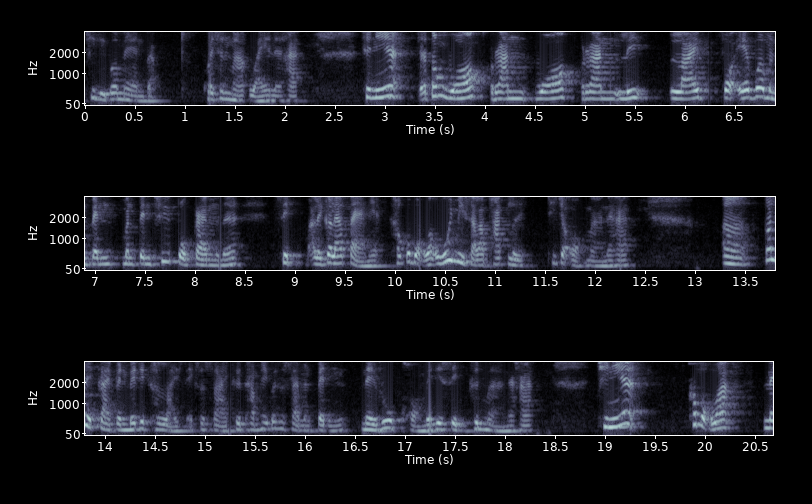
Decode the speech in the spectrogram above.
ที่ลิเบอร์แมนแบบ question mark ไว้นะคะ ทีนี้จะต้อง walk run walk run live forever มันเป็นมันเป็นชื่อโปรแกรมนะสิบอะไรก็แล้วแต่เนี่ยเขาก็บอกว่าอุ้ยมีสารพัดเลยที่จะออกมานะคะเอ่อก็เลยกลายเป็น medicalized exercise คือทำให้ exercise มันเป็นในรูปของ medicine ขึ้นมานะคะ ทีนี้เขาบอกว่าใน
